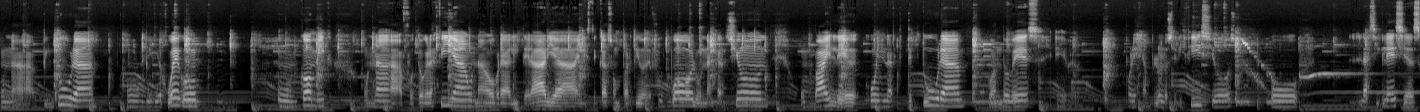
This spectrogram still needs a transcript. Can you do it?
una pintura, un videojuego, un cómic, una fotografía, una obra literaria, en este caso un partido de fútbol, una canción, un baile o en la arquitectura, cuando ves, eh, por ejemplo, los edificios o las iglesias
